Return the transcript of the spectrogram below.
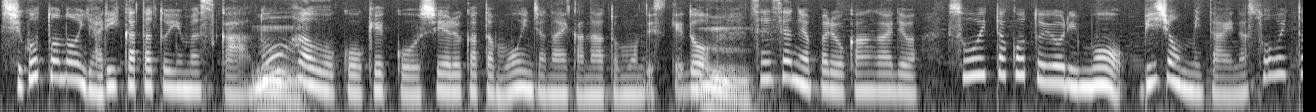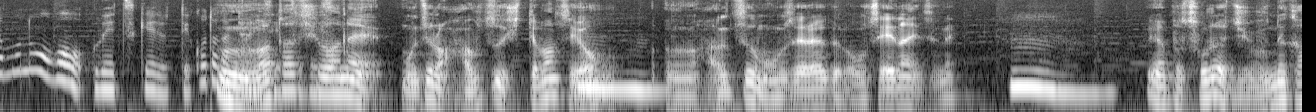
仕事のやり方といいますか、うん、ノウハウをこう結構教える方も多いんじゃないかなと思うんですけど、うん、先生のやっぱりお考えではそういったことよりもビジョンみたいなそういったものを植え付けるっていうことが大切ですか、うん、私はねもちろんハウツー知ってますよ、うんハウツーも教えられるけど教えないですね。うん、やっぱそれは自分で考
